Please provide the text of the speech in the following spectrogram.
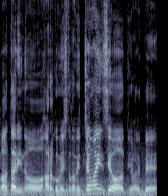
渡りの腹こ飯とかめっちゃうまいんですよって言われて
